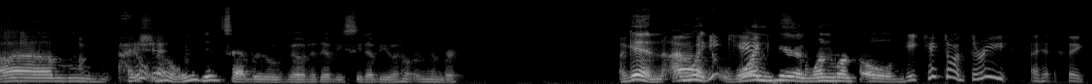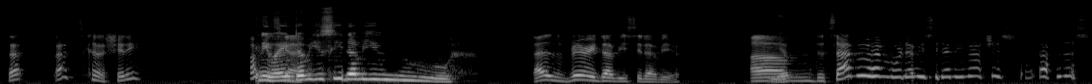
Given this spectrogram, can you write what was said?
Um, I Oh, don't shit. know. When did Sabu go to WCW? I don't remember. Again, I'm Uh, like one year and one month old. He kicked on three. I think that that's kind of shitty. Fuck Anyway. WCW. that is very WCW. Um, did Sabu have more WCW matches after this?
